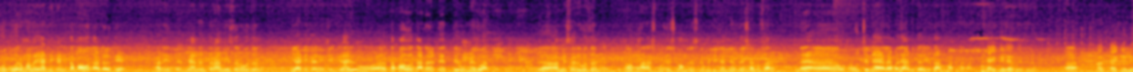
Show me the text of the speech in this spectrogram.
बूथवर मला या ठिकाणी तफावत आढळते? आणि त्या- त्यानंतर आम्ही सर्वजण या ठिकाणी जे काही तफावत आढळते ते उमेदवार. आम्ही सर्वजण महाराष्ट्र प्रदेश काँग्रेस कमिटीच्या निर्देशानुसार उच्च न्यायालयामध्ये आम्ही त्याची दाद मागणार आहोत. काय केले? आज काय केले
